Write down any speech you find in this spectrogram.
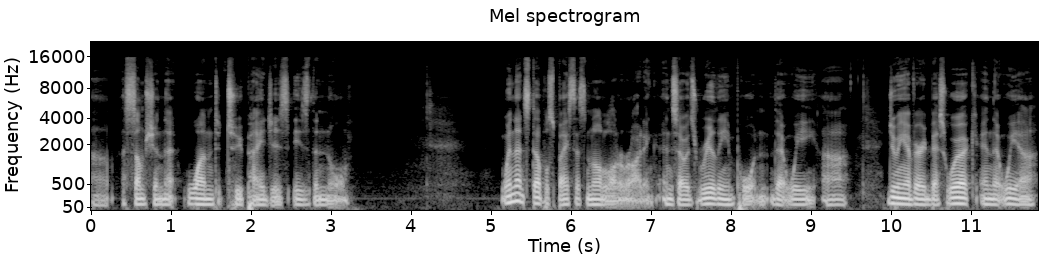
um, assumption that one to two pages is the norm when that's double spaced, that's not a lot of writing. And so it's really important that we are doing our very best work and that we are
